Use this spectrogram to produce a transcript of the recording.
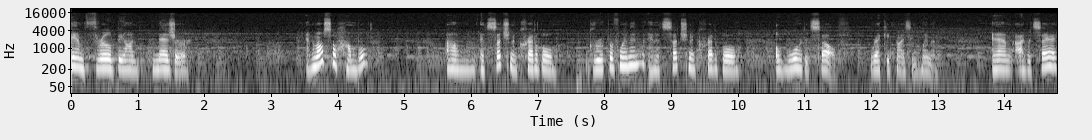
am thrilled beyond measure. And I'm also humbled. Um, it's such an incredible group of women, and it's such an incredible award itself, recognizing women. And I would say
